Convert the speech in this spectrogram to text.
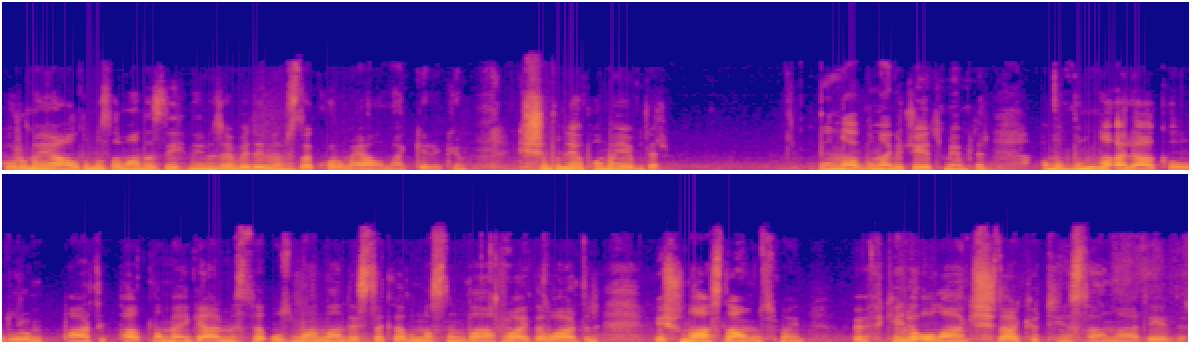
Korumaya aldığımız zaman da zihnimizi ve bedenimizi de korumaya almak gerekiyor. Kişi bunu yapamayabilir. Buna, buna gücü yetmeyebilir. Ama bununla alakalı durum artık patlamaya gelmesi uzmandan destek alınmasının daha fayda vardır. Ve şunu asla unutmayın. Öfkeli olan kişiler kötü insanlar değildir.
